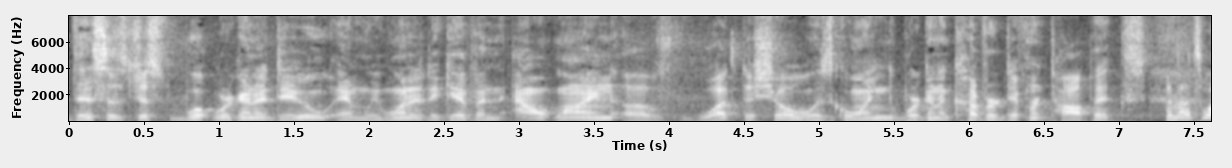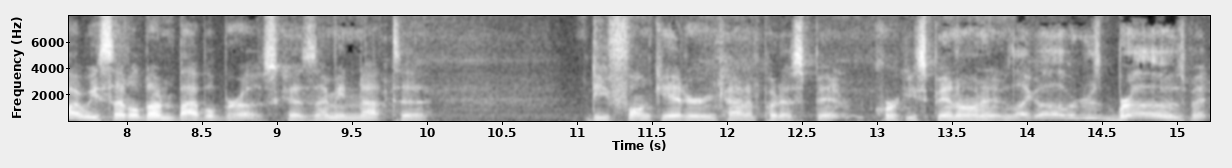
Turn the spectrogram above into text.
this is just what we're going to do and we wanted to give an outline of what the show was going we're going to cover different topics And that's why we settled on Bible Bros. Because I mean, not to defunk it or kind of put a spin, quirky spin on it, like oh we're just bros, but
